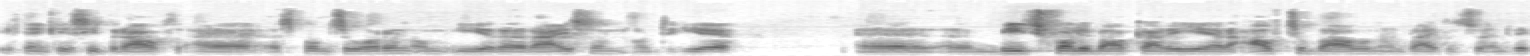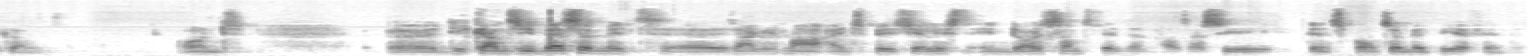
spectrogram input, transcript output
ich denke, sie braucht äh, Sponsoren, um ihre Reisen und ihr äh, Beachvolleyball-Karriere aufzubauen und weiterzuentwickeln. Und äh, die kann sie besser mit, äh, sage ich mal, einem Spezialisten in Deutschland finden, als dass sie den Sponsor mit mir findet.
